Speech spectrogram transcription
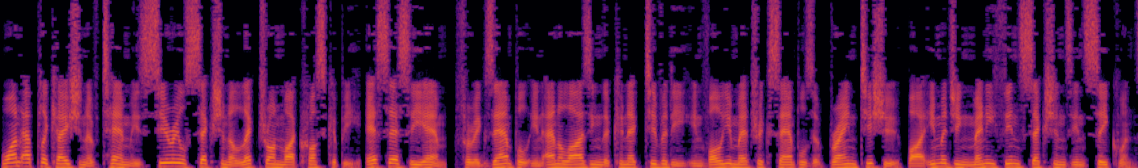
One application of TEM is serial section electron microscopy SSEM, for example in analyzing the connectivity in volumetric samples of brain tissue by imaging many thin sections in sequence.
